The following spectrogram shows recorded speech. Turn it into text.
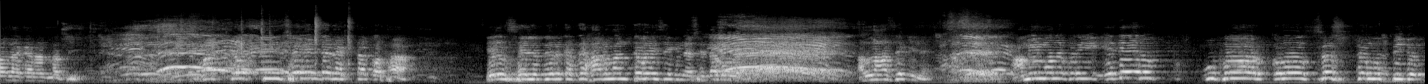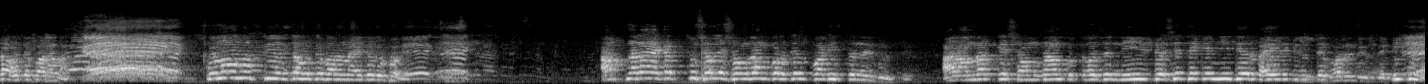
রাজাকারের নাতি। মাত্র তিন সেকেন্ডের একটা কথা এই ছেলেদের কাছে হার মানতে হয়েছে কিনা সেটা বলে। আল্লাহ আছে কিনা আমি মনে করি এদের উপর কোন শ্রেষ্ঠ মুক্তিযোদ্ধা হতে পারে না। কোন মুক্তিযোদ্ধা হতে পারে না এদের উপরে। আপনারা একাত্তর সালে সংগ্রাম করেছেন পাকিস্তানের বিরুদ্ধে। আর আমরা কে সংগ্রাম করতে হচ্ছে নিজ দেশে থেকে নিজের ভাইয়ের বিরুদ্ধে, ঘরের বিরুদ্ধে। ঠিক না?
